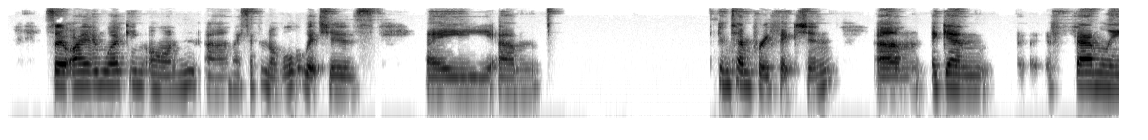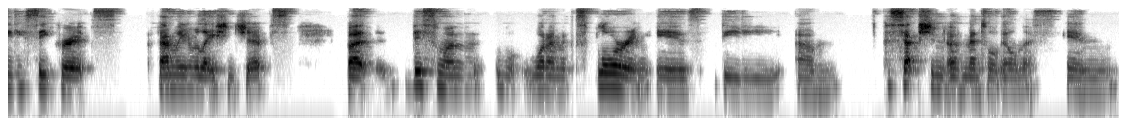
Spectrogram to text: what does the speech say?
so i am working on uh, my second novel which is a um, contemporary fiction. Um, again, family secrets, family relationships. But this one, w- what I'm exploring is the um, perception of mental illness in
